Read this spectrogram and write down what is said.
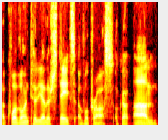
equivalent to the other states of lacrosse. Okay. Um,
